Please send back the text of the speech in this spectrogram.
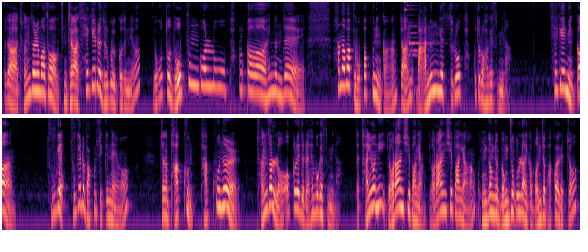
보자 전설마석. 지금 제가 3개를 들고 있거든요. 요것도 높은 걸로 바꿀까 했는데 하나밖에 못 바꾸니까 일단 많은 개수로 바꾸도록 하겠습니다. 3개니까 2개, 2개를 바꿀 수 있겠네요. 저는 바쿤, 바쿤을 전설로 업그레이드를 해보겠습니다 자 당연히 11시 방향 11시 방향 공격력 명중 올라가니까 먼저 바꿔야겠죠?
